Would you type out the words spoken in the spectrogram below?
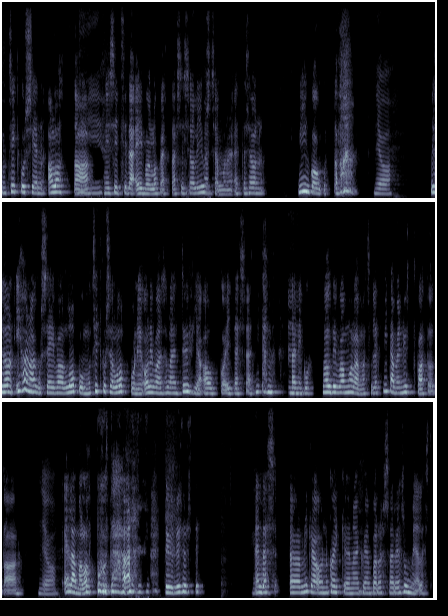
Mutta sitten kun siihen aloittaa, niin. Niin. niin sit sitä ei voi lopettaa. Siis se oli just semmoinen, että se on niin koukuttava. Joo, Ja se on ihanaa, kun se ei vaan lopu, mutta sitten kun se loppui, niin oli vaan sellainen tyhjä aukko itsessä, että mitä me, mm. tai Mm. niinku, me oltiin vaan molemmat silleen, että mitä me nyt katsotaan. joo. Elämä loppuu tähän tyylisesti. Joo. Entäs mikä on kaikkien aikojen paras sarja sun mielestä?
